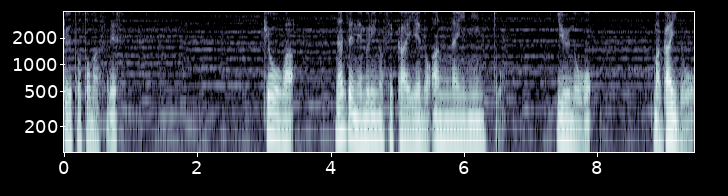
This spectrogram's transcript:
ルートトマスです。今日はなぜ眠りの世界への案内人というのを、まあ、ガイドを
